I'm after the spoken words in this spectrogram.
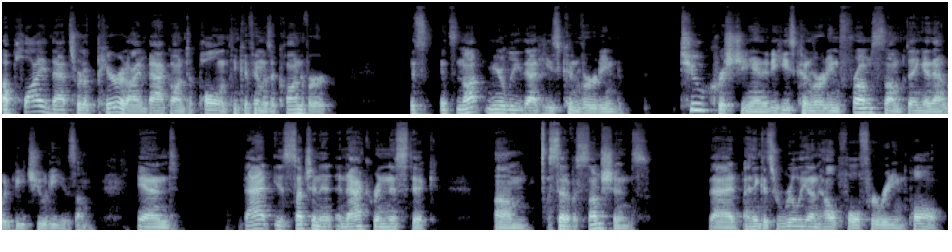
apply that sort of paradigm back onto Paul and think of him as a convert, it's it's not merely that he's converting to Christianity, he's converting from something, and that would be Judaism. And that is such an anachronistic um, set of assumptions that I think it's really unhelpful for reading Paul.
